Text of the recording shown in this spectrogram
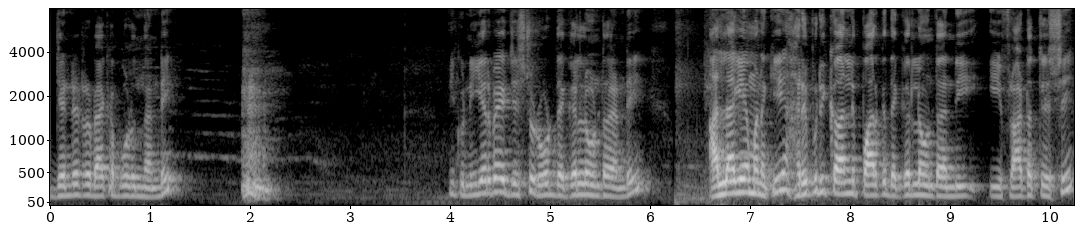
జనరేటర్ బ్యాకప్ కూడా ఉందండి. మీకు నియర్ బై జస్ట్ రోడ్ దగ్గరలో ఉంటుందండి. అలాగే మనకి హరిపురి కాలనీ పార్క్ దగ్గరలో ఉంటుందండి ఈ ఫ్లాట్ వచ్చేసి.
